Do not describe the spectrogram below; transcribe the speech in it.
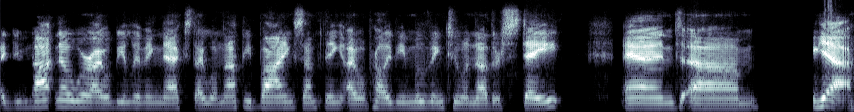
I do not know where I will be living next. I will not be buying something. I will probably be moving to another state. And um, yeah,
